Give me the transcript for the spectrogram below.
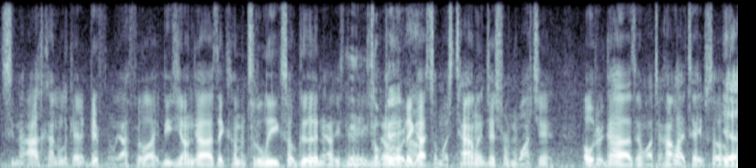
See, now I kind of look at it differently. I feel like these young guys, they come into the league so good now these days, mm, you okay. know, or they uh-huh. got so much talent just from watching older guys and watching highlight tapes. So Yeah.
